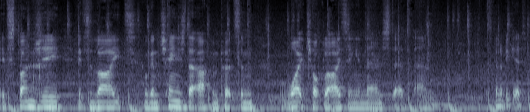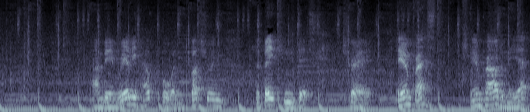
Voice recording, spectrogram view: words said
It's spongy, it's light. We're gonna change that up and put some white chocolate icing in there instead and it's gonna be good. I'm being really helpful and buttering the baking disc tray. Are you impressed? Are you proud of me yet?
